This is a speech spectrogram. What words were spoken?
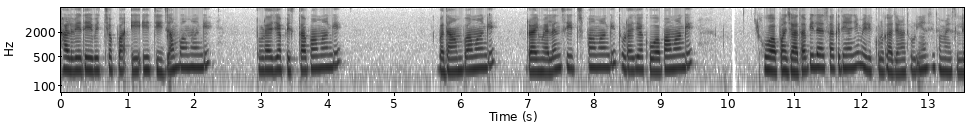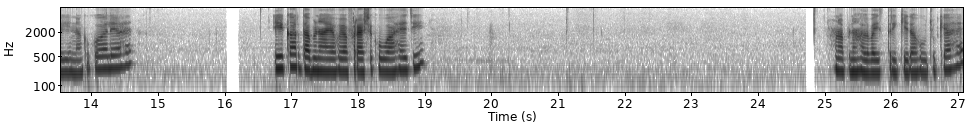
ਹਲਵੇ ਦੇ ਵਿੱਚ ਆਪਾਂ ਇਹ ਇਹ ਚੀਜ਼ਾਂ ਪਾਵਾਂਗੇ ਥੋੜਾ ਜਿਹਾ ਪਿਸਤਾ ਪਾਵਾਂਗੇ, ਬਦਾਮ ਪਾਵਾਂਗੇ, ਡਰਾਈ ਮੈਲਨ ਸੀਡਸ ਪਾਵਾਂਗੇ ਥੋੜਾ ਜਿਹਾ ਖੋਆ ਪਾਵਾਂਗੇ। ਖੋਆ ਆਪਾਂ ਜ਼ਿਆਦਾ ਵੀ ਲੈ ਸਕਦੇ ਹਾਂ ਜੀ। ਮੇਰੇ ਕੋਲ ਗਾਜਰਾਂ ਥੋੜੀਆਂ ਸੀ, ਤਾਂ ਮੈਂ ਇਸ ਲਈ ਇੰਨਾ ਕੁ ਖੋਆ ਲਿਆ ਹੈ। ਇਹ ਘਰ ਦਾ ਬਣਾਇਆ ਹੋਇਆ ਫਰੈਸ਼ ਖੋਆ ਹੈ ਜੀ। ਹੁਣ ਆਪਣਾ ਹਲਵਾ ਇਸ ਤਰੀਕੇ ਦਾ ਹੋ ਚੁੱਕਿਆ ਹੈ।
